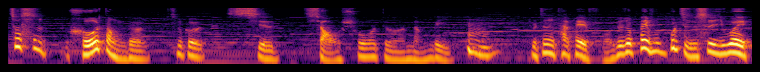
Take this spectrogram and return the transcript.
这是何等的这个写小说的能力。嗯，就真的太佩服了，就是佩服不只是一位。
